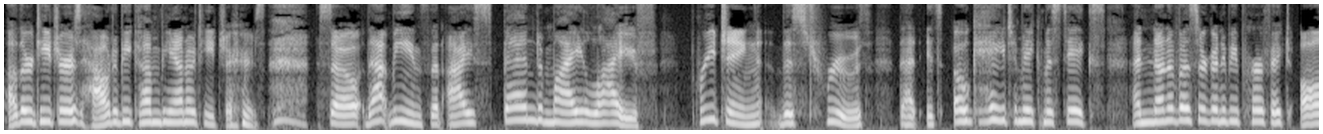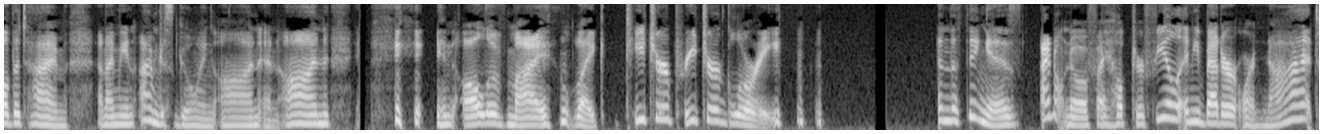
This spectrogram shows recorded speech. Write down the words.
other teachers how to become piano teachers. So that means that I spend my life preaching this truth that it's okay to make mistakes and none of us are going to be perfect all the time. And I mean, I'm just going on and on in all of my like teacher preacher glory. and the thing is, I don't know if I helped her feel any better or not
